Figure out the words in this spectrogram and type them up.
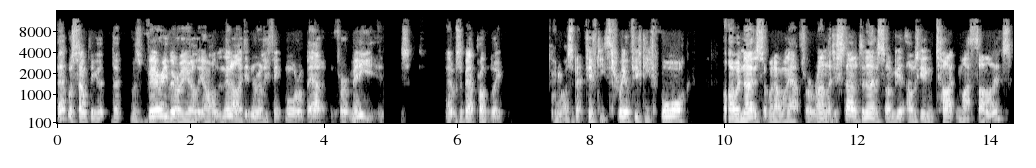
that was something that, that was very, very early on. And then I didn't really think more about it for many years. It was about probably, I, know, I was about 53 or 54. I would notice that when I went out for a run. I just started to notice I'm get, I was getting tight in my thighs,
